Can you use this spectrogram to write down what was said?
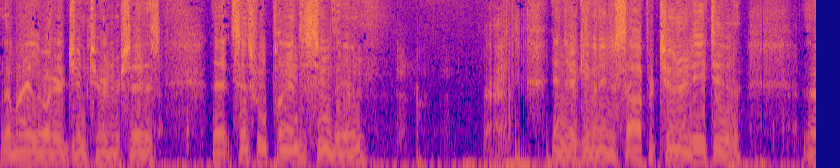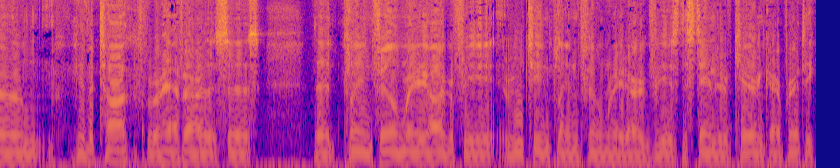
my lawyer, Jim Turner, says that since we plan to sue them, and they're giving us the opportunity to um, give a talk for a half hour that says that plain film radiography, routine plain film radiography, is the standard of care in chiropractic,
